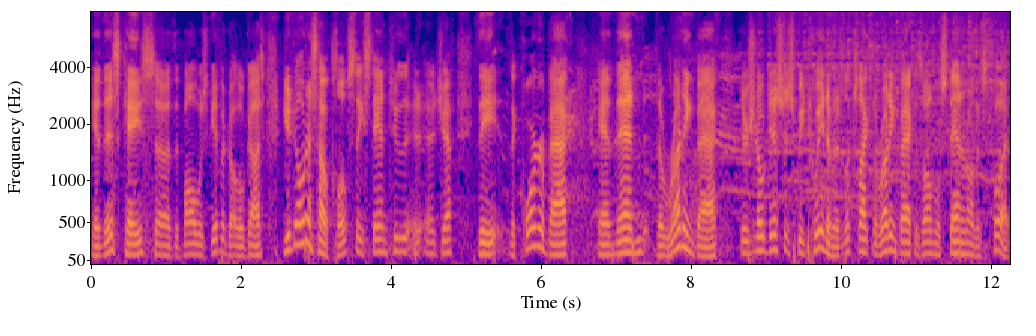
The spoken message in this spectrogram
In this case, uh, the ball was given to Ogas. You notice how close they stand to uh, Jeff. The the quarterback and then the running back. There's no distance between them. It looks like the running back is almost standing on his foot.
